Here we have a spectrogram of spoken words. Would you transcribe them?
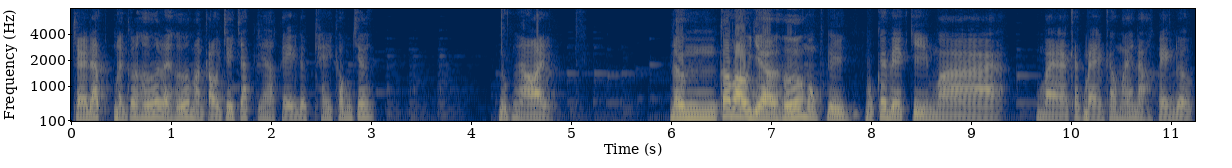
trời đất, đừng có hứa lời hứa mà cậu chưa chắc sẽ thực hiện được hay không chứ. Đúng rồi. Đừng có bao giờ hứa một gì, một cái việc gì mà mà các bạn không thể nào thực hiện được.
